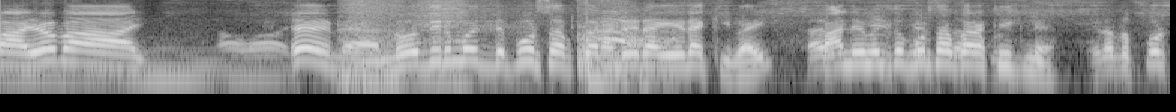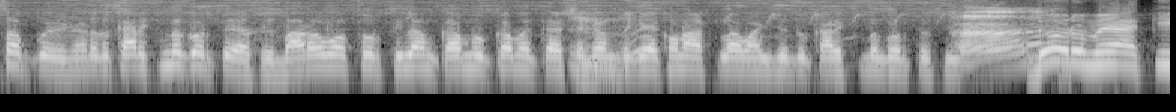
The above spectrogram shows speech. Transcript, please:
ভাই ও ভাই। এই নদীর মধ্যে প্রসাব করেন এটা এটা কি ভাই? পানির মধ্যে প্রসাব করা ঠিক না? এটা তো প্রস্তাব করি না এটা তো কারিশমা করতে আছি। বারো বছর ছিলাম কামরুক কামে সেখান থেকে এখন আসলাম আমি তো কারিশমা করতেছি। দূর মেয়া কি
